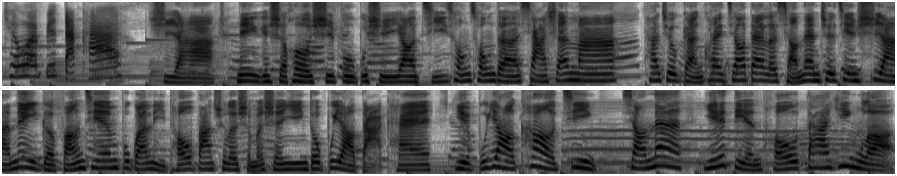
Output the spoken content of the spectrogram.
千万别打开。是啊，那个时候师傅不是要急匆匆的下山吗？他就赶快交代了小难这件事啊。那个房间不管里头发出了什么声音，都不要打开，也不要靠近。小难也点头答应了。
